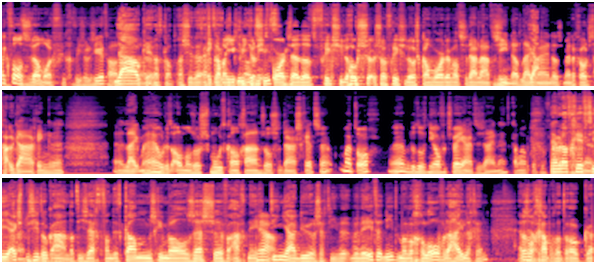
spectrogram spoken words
Ik vond dat ze het wel mooi gevisualiseerd hadden. Ja, oké, okay, dat klopt. Als je echt ik kan me je kunt je niet ziet. voorstellen dat het frictieloos, zo, zo frictieloos kan worden wat ze daar laten zien. Dat lijkt Ja. mij, dat is mij de grootste uitdaging. Uh, Uh, lijkt me hè, hoe dat allemaal zo smooth kan gaan zoals ze daar schetsen. Maar toch, hè, het hoeft niet over twee jaar te zijn. Hè? Het kan ook Nee, maar dat geeft hij expliciet ook aan. Dat hij zegt van dit kan misschien wel 6, 7, 8, 9, Ja. 10 jaar duren, zegt hij. We, we weten het niet, maar we geloven er heilig in. En dat is wel grappig dat er ook, eh,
